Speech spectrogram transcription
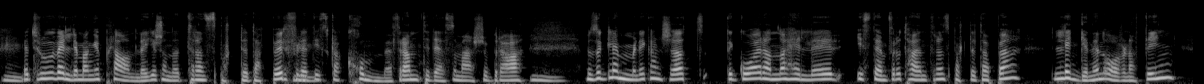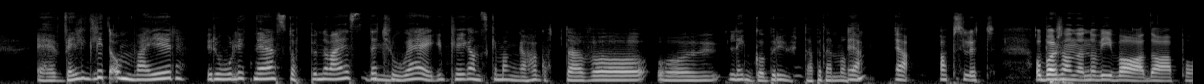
Mm. Jeg tror veldig mange planlegger sånne transportetapper fordi mm. at de skal komme fram til det som er så bra. Mm. Men så glemmer de kanskje at det går an å heller, istedenfor å ta en transportetappe, legge inn en overnatting. Eh, velg litt omveier, ro litt ned, stopp underveis. Det mm. tror jeg egentlig ganske mange har godt av å, å legge opp ruta på den måten. Ja. Absolutt. Og bare sånn når vi var da på,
